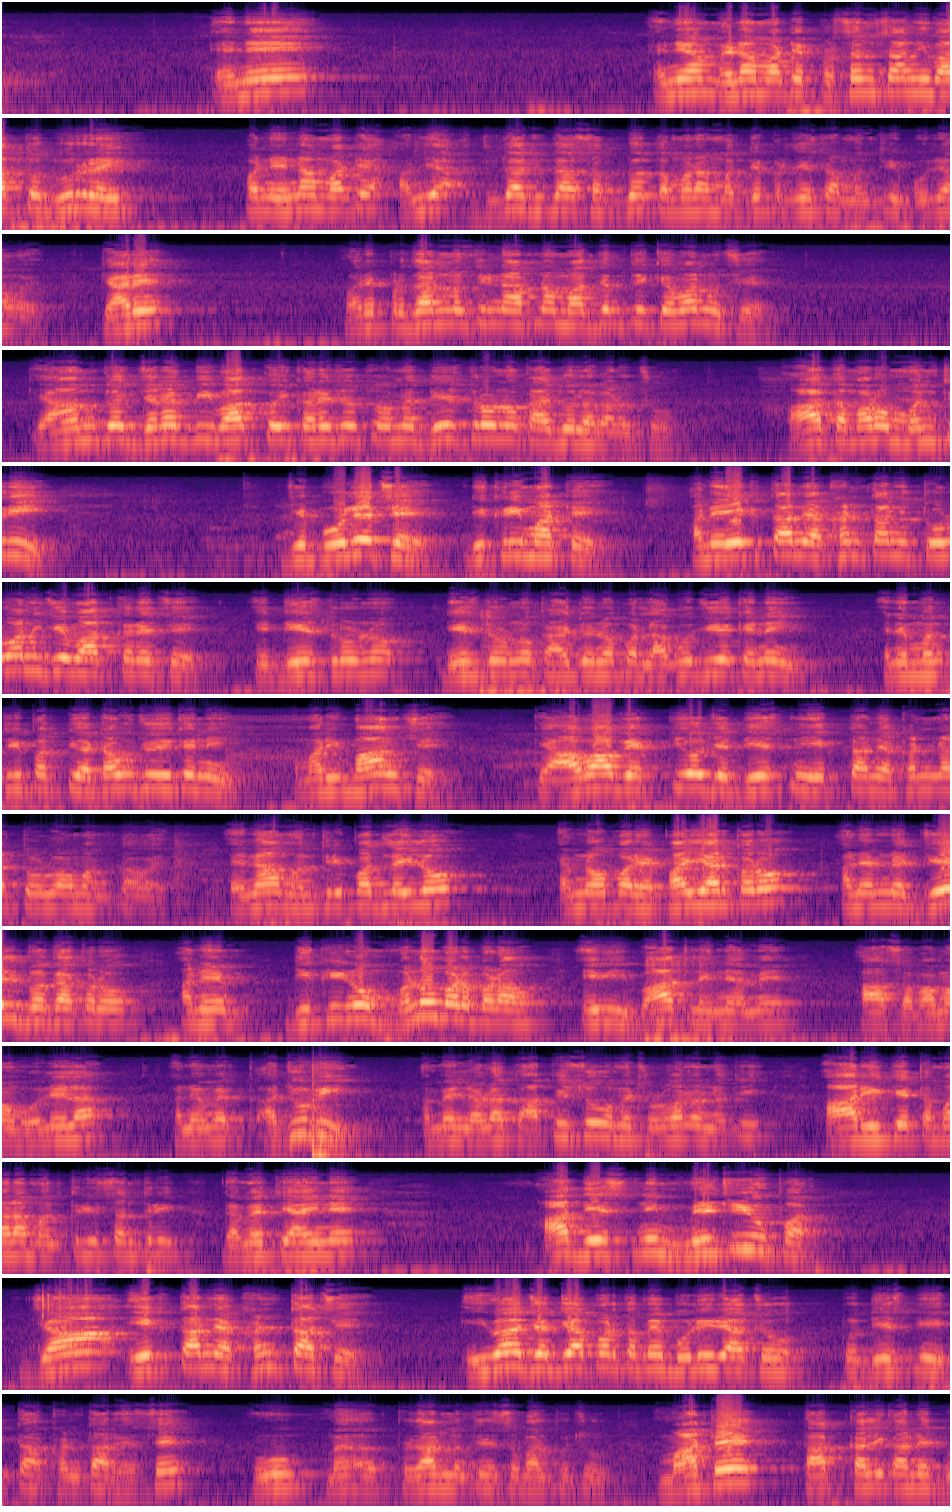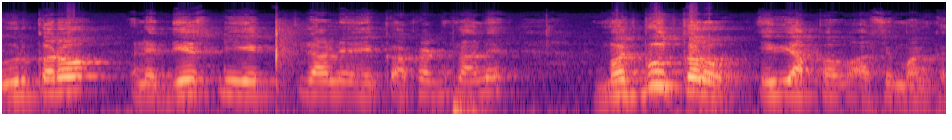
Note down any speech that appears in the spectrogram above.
એને એને આમ એના માટે પ્રશંસાની વાત તો દૂર રહી, પણ એના માટે અન્ય જુદા જુદા શબ્દો તમારા મધ્યપ્રદેશના મંત્રી બોલ્યા હોય. ત્યારે મારે પ્રધાનમંત્રીને આપના માધ્યમથી કહેવાનું છે કે આમ તો એક જરાક બી વાત કોઈ કરે છે તો તમે દેશદ્રોહનો કાયદો લગાડો છો. આ તમારો મંત્રી જે બોલે છે દીકરી માટે અને એકતાને, અખંડતાની તોડવાની જે વાત કરે છે, એ દેશદ્રોહનો દેશદ્રોહનો કાયદો એના પર લાગવો જોઈએ કે નહીં? એને મંત્રી પદથી હટાવવું જોઈએ કે નહીં? અમારી માંગ છે કે આવા વ્યક્તિઓ જે દેશની એકતાને અખંડતા તોડવા માંગતા હોય, એના મંત્રી પદ લઈ લો, એમના ઉપર એફઆઈઆર કરો અને એમને જેલ ભગા કરો અને દીકરીનો મનોબળ બળાવો એવી વાત લઈને અમે આ સભામાં બોલેલા. અને અમે હજુ બી અમે લડત આપીશું, અમે છોડવાના નથી. આ રીતે તમારા મંત્રી સંત્રી ગમે ત્યાં આવીને આ દેશની મિલિટરી ઉપર જ્યાં એકતા અને અખંડતા છે, એવા જગ્યા પર તમે બોલી રહ્યા છો, તો દેશની એકતા, અખંડતા રહેશે. હું પ્રધાનમંત્રીને સવાલ પૂછું. માટે તાત્કાલિક આને દૂર કરો અને દેશની એકતાને, એક અખંડતાને મજબૂત કરો એવી આપવા પાસે માંગ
